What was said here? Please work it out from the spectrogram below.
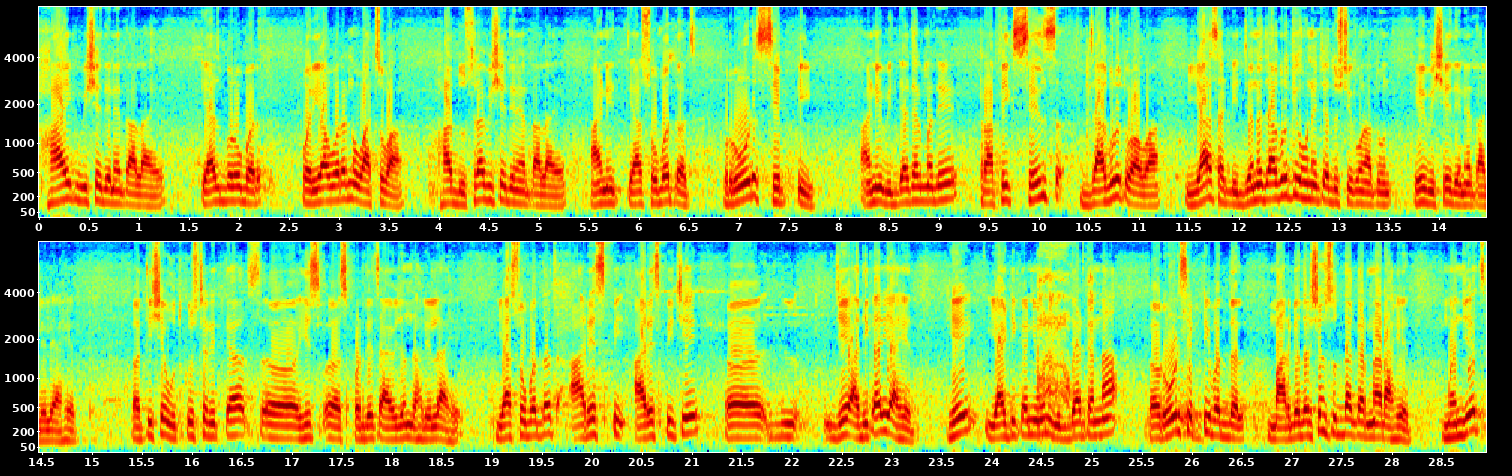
हा एक विषय देण्यात आला आहे. त्याचबरोबर पर्यावरण वाचवा हा दुसरा विषय देण्यात आला आहे आणि त्यासोबतच रोड सेफ्टी आणि विद्यार्थ्यांमध्ये ट्रॅफिक सेन्स जागृत व्हावा यासाठी जनजागृती होण्याच्या दृष्टिकोनातून हे विषय देण्यात आलेले आहेत. अतिशय उत्कृष्टरित्या स ही स्प- स्पर्धेचं आयोजन झालेलं आहे. यासोबतच R S P R S पीचे जे अधिकारी आहेत हे या ठिकाणी येऊन विद्यार्थ्यांना रोड सेफ्टीबद्दल मार्गदर्शनसुद्धा करणार आहेत. म्हणजेच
